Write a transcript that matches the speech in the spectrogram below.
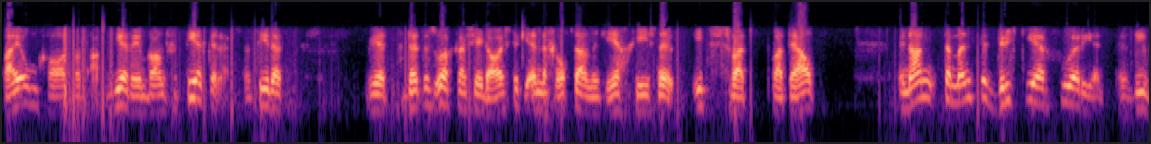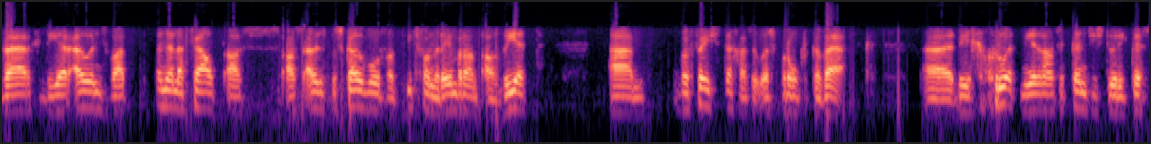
by hom gehad wat weer Rembrandt geteken het. Natuurlik weet dit is ook as jy daai stukkie inlig opstel dan jy hier's nou iets wat wat help. En dan ten minste 3 keer voorheen is die werk deur ouens wat in hulle veld as as ouens beskou word wat iets van Rembrandt al weet, um, bevestig as 'n oorspronklike werk. Uh die groot Nederlandse kunshistorikus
